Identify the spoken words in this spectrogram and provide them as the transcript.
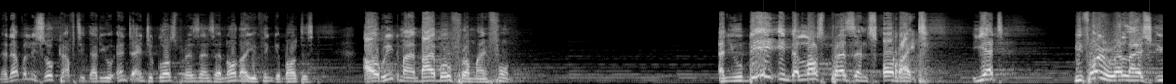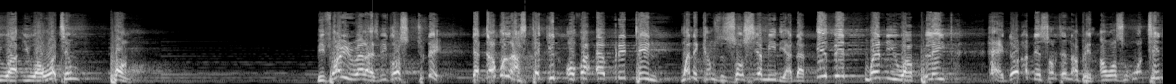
The devil is so crafty that you enter into God's presence and all that you think about is, I'll read my Bible from my phone. And you'll be in the Lord's presence, all right. Yet, before you realize you are you are watching porn. Before you realize, because today the devil has taken over everything when it comes to social media. That even when you are playing, hey, the other something happened. I was watching,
